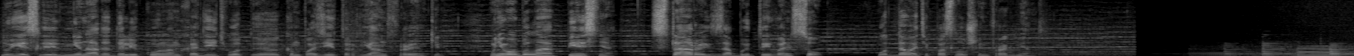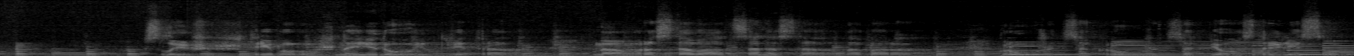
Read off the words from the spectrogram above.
ну если не надо далеко нам ходить, вот э, композитор Ян Френкель. У него была песня «Старый забытый вальсок». Вот давайте послушаем фрагмент. Слышишь, тревожные дуют ветра, Нам расставаться настала пора. Кружится, кружится пестрый лесок,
